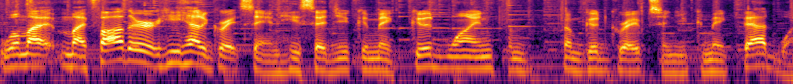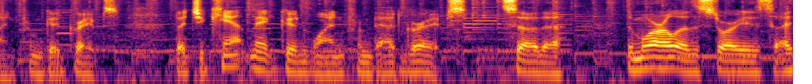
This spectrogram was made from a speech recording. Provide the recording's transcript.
Well, my, my father, he had a great saying. He said, you can make good wine from, from good grapes and you can make bad wine from good grapes, but you can't make good wine from bad grapes. So the, the moral of the story is, I,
